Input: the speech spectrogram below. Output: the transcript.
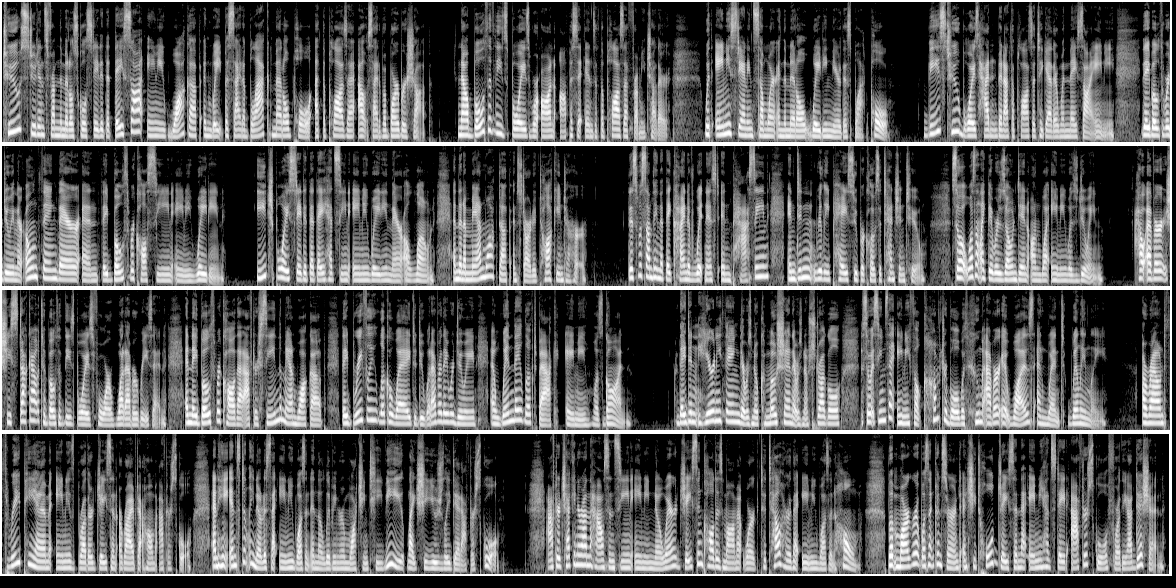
Two students from the middle school stated that they saw Amy walk up and wait beside a black metal pole at the plaza outside of a barber shop. Now, both of these boys were on opposite ends of the plaza from each other with Amy standing somewhere in the middle waiting near this black pole. These two boys hadn't been at the plaza together when they saw Amy. They both were doing their own thing there, and they both recall seeing Amy waiting. Each boy stated that they had seen Amy waiting there alone, and then a man walked up and started talking to her. This was something that they kind of witnessed in passing and didn't really pay super close attention to. So it wasn't like they were zoned in on what Amy was doing. However, she stuck out to both of these boys for whatever reason, and they both recall that after seeing the man walk up, they briefly look away to do whatever they were doing, and when they looked back, Amy was gone. They didn't hear anything, there was no commotion, there was no struggle. So it seems that Amy felt comfortable with whomever it was and went willingly. Around 3 p.m., Amy's brother Jason arrived at home after school, and he instantly noticed that Amy wasn't in the living room watching TV like she usually did after school. After checking around the house and seeing Amy nowhere, Jason called his mom at work to tell her that Amy wasn't home. But Margaret wasn't concerned and she told Jason that Amy had stayed after school for the audition.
